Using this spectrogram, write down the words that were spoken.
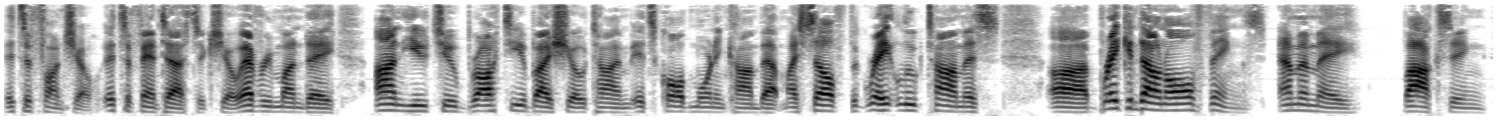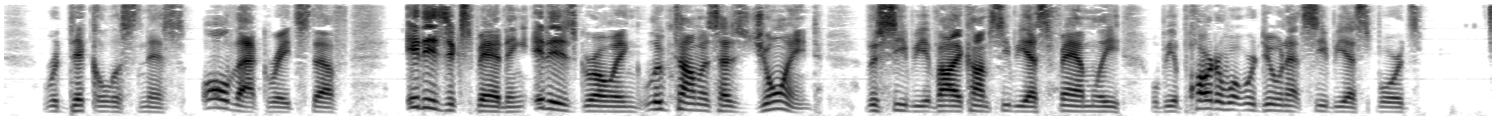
it's a fun show. It's a fantastic show every Monday on YouTube, brought to you by Showtime. It's called Morning Combat. Myself, the great Luke Thomas, uh, breaking down all things MMA, boxing, ridiculousness, all that great stuff. It is expanding. It is growing. Luke Thomas has joined the CB, Viacom CBS family, will be a part of what we're doing at CBS Sports.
